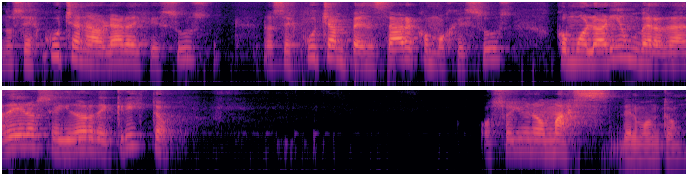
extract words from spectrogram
Nos escuchan hablar de Jesús, nos escuchan pensar como Jesús, como lo haría un verdadero seguidor de Cristo. ¿O soy uno más del montón?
